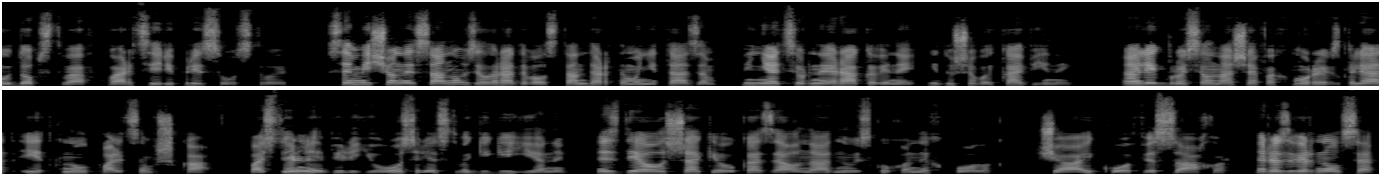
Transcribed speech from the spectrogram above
удобства в квартире присутствуют. Совмещенный санузел радовал стандартным унитазом, миниатюрной раковиной и душевой кабиной. Олег бросил на шефа хмурый взгляд и ткнул пальцем в шкаф. «Постельное белье, средства гигиены». Сделал шаг и указал на одну из кухонных полок. «Чай, кофе, сахар». Развернулся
